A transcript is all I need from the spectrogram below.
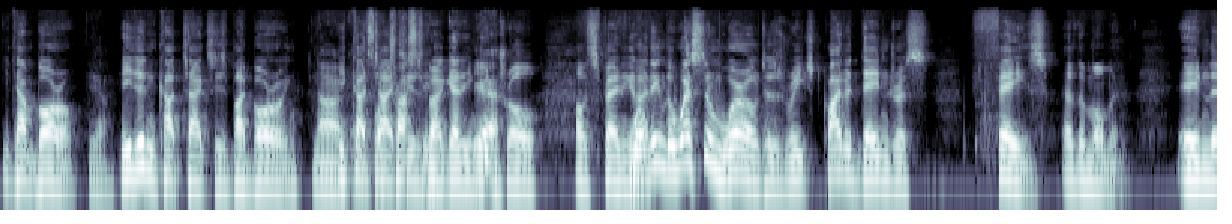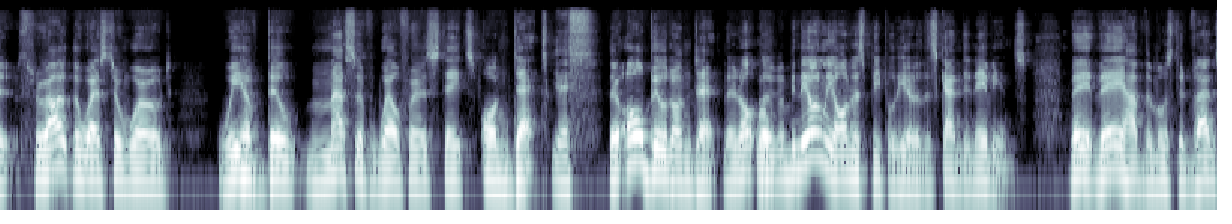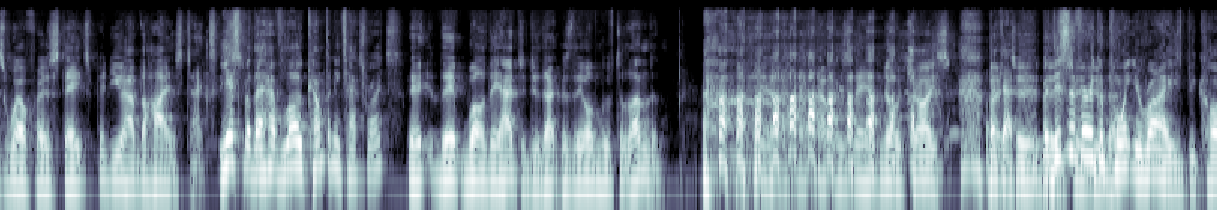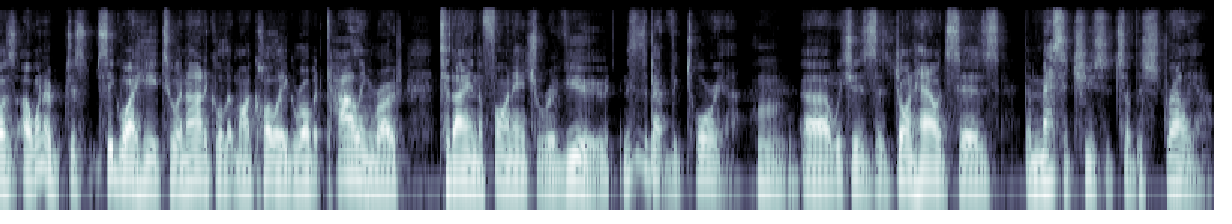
You can't borrow. Yeah. He didn't cut taxes by borrowing. No, He cut that's what Truss taxes by getting Yeah. control of spending. and I think the Western world has reached quite a dangerous phase at the moment. In that throughout the Western world, we have built massive welfare states on debt. Yes. They're all built on debt. They're not. I mean, the only honest people here are the Scandinavians. They they have the most advanced welfare states, but you have the highest taxes. Yes, but they have low company tax rates. They, they well, they had to do that because they all moved to London. You know, that was, they had no choice. But Okay, to- but to- this is a very good that. point you raised because I want to just segue here to an article that my colleague Robert Carling wrote today in the Financial Review. And this is about Victoria, Hmm. uh, which is, as John Howard says, the Massachusetts of Australia.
